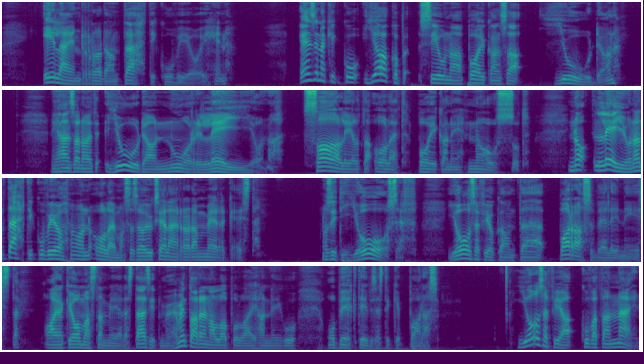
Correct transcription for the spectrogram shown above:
eläinradan tähtikuvioihin. Ensinnäkin kun Jaakob siunaa poikansa Juudan, niin hän sanoi, että Juuda on nuori leijona. Saalilta olet, poikani, noussut. No, leijonan tähtikuvio on olemassa, se on yksi eläinradan merkeistä. No sitten Joosef. Joosef, joka on tämä paras veli niistä, ainakin omasta mielestä, ja sitten myöhemmin tarinan lopulla ihan niin kuin objektiivisestikin paras. Joosefia kuvataan näin.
